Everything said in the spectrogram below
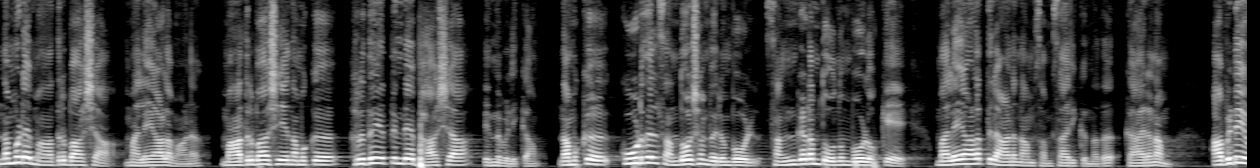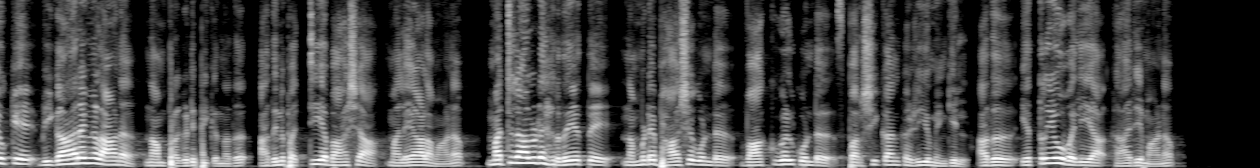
നമ്മുടെ മാതൃഭാഷ മലയാളമാണ്. മാതൃഭാഷയെ നമുക്ക് ഹൃദയത്തിന്റെ ഭാഷ എന്ന് വിളിക്കാം. നമുക്ക് കൂടുതൽ സന്തോഷം വരുമ്പോൾ സങ്കടം തോന്നുമ്പോഴൊക്കെ മലയാളത്തിലാണ് നാം സംസാരിക്കുന്നത്. കാരണം അവിടെയൊക്കെ വികാരങ്ങളാണ് നാം പ്രകടിപ്പിക്കുന്നത്. അതിന് പറ്റിയ ഭാഷ മലയാളമാണ്. മറ്റൊരാളുടെ ഹൃദയത്തെ നമ്മുടെ ഭാഷ കൊണ്ട് വാക്കുകൾ കൊണ്ട് സ്പർശിക്കാൻ കഴിയുമെങ്കിൽ അത് എത്രയോ വലിയ കാര്യമാണ്.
